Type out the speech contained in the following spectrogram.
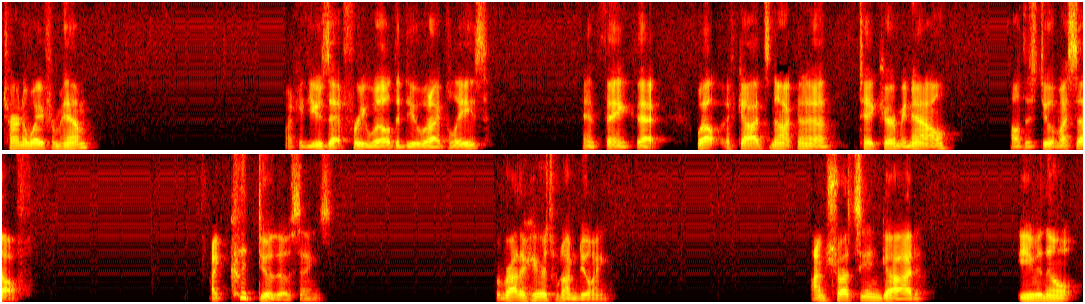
turn away from Him. I could use that free will to do what I please and think that, well, if God's not going to take care of me now, I'll just do it myself. I could do those things. But rather, here's what I'm doing I'm trusting in God, even though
